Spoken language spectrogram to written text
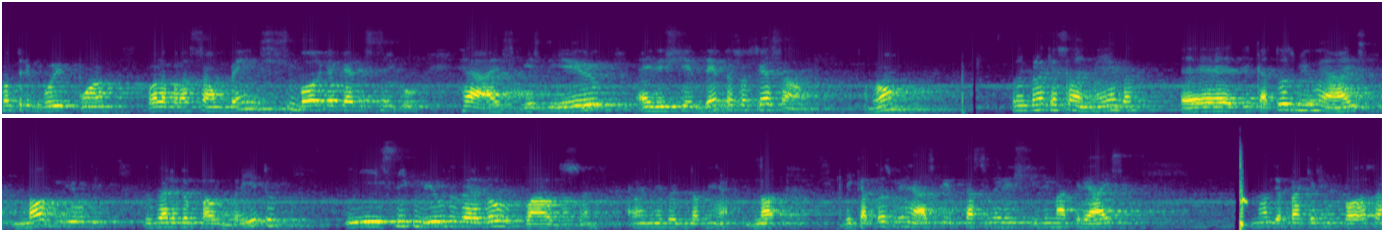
contribuem com uma colaboração bem simbólica que é de 5 reais. Esse dinheiro é investido dentro da associação, tá bom? Lembrando que essa emenda é de 14 mil reais, 9 mil do vereador Paulo Brito e 5 mil do vereador Valdos, né? É uma emenda de, 9 reais, 9, de 14 mil reais que está sendo investido em materiais para que a gente possa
